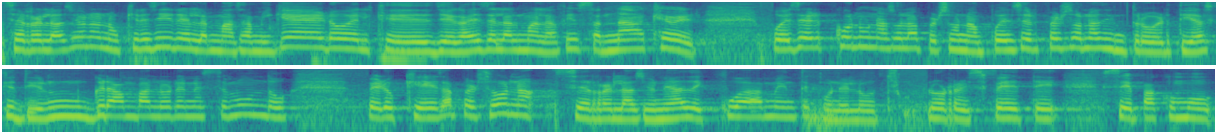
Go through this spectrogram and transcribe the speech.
Se relaciona no quiere decir el más amiguero, el que llega desde el alma a la fiesta, nada que ver. Puede ser con una sola persona, pueden ser personas introvertidas que tienen un gran valor en este mundo, pero que esa persona se relacione adecuadamente con el otro, lo respete, sepa cómo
